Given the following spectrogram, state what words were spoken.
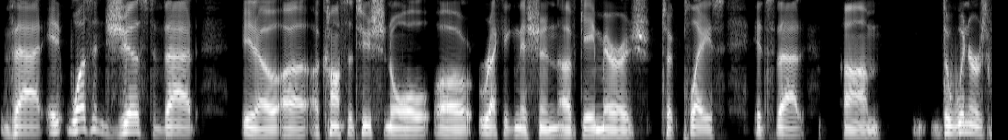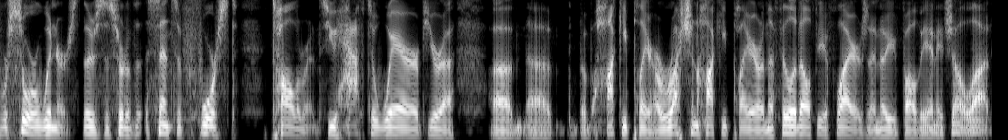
that it wasn't just that you know a constitutional uh, recognition of gay marriage took place; it's that um, the winners were sore winners. There's a sort of a sense of forced tolerance. You have to wear, if you're a, a, a, hockey player, a Russian hockey player on the Philadelphia Flyers. I know you follow the NHL a lot.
